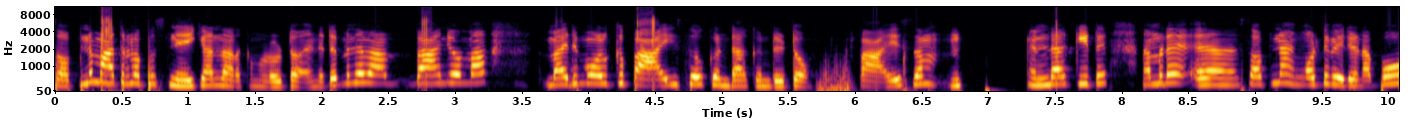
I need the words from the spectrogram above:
സ്വപ്നം മാത്രമാണ് ഇപ്പൊ സ്നേഹിക്കാൻ നടക്കുന്നുള്ളൂ കേട്ടോ എന്നിട്ട് പിന്നെ ബാനുമ്മ മരുമോൾക്ക് പായസമൊക്കെ ഉണ്ടാക്കുന്നുണ്ട് കേട്ടോ പായസം ഉണ്ടാക്കിയിട്ട് നമ്മുടെ സ്വപ്ന അങ്ങോട്ട് വരികയാണ്. അപ്പോൾ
